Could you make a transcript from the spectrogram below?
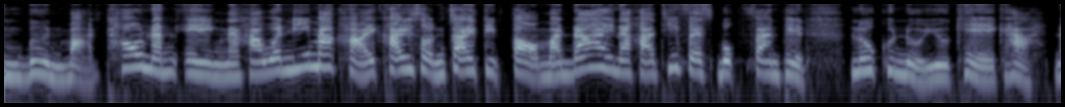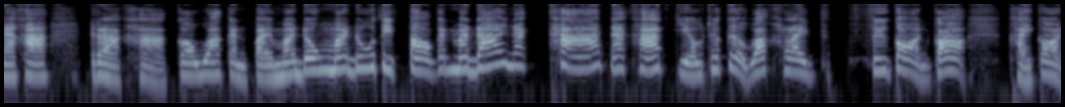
10,000 บาทเท่านั้นเองนะคะ วันนี้มาขายใครสนใจติดต่อมาได้นะคะ ที่ Facebook Fanpage ลูกคุณหนู UK ค่ะนะคะ ราคาก็ว่ากันไปมาดงมาดูติดต่อกันมาได้นะคะนะคะ เดี๋ยวถ้าเกิดว่าใครซื้อก่อนก็ขายก่อน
